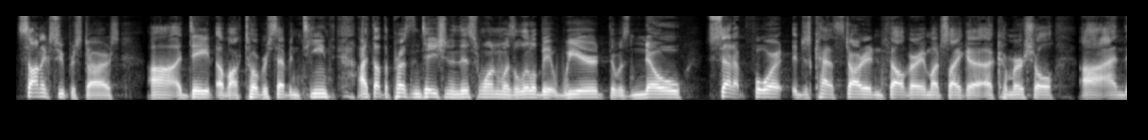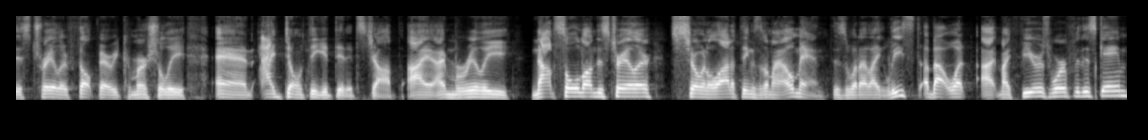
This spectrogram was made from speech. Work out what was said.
Sonic Superstars. Uh, a date of October 17th. I thought the presentation in this one was a little bit weird. There was no setup for it. It just kind of started and felt very much like a, a commercial. Uh, and this trailer felt very commercially. And I don't think it did its job. I, I'm really not sold on this trailer. Showing a lot of things that I'm like, oh man, this is what I like least about what I, my fears were for this game.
